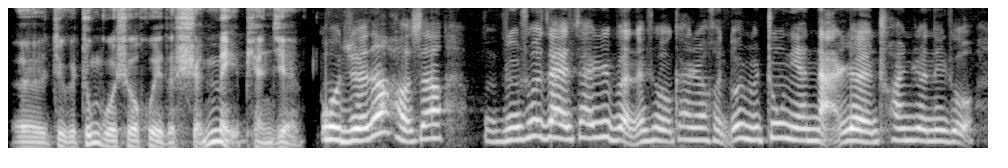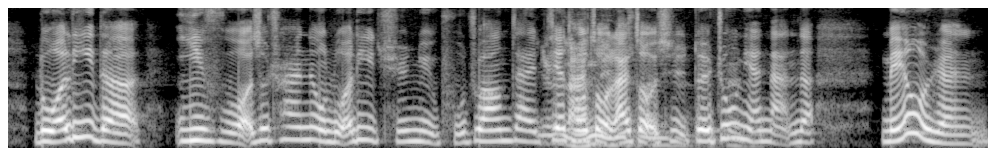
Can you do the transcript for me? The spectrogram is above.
呃，这个中国社会的审美偏见。我觉得好像，比如说在在日本的时候，我看着很多什么中年男人穿着那种萝莉的衣服，就穿着那种萝莉裙、女仆装，在街头走来走去。对，中年男的，没有人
